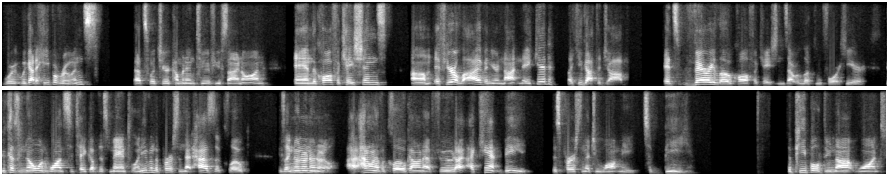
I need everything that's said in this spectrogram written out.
we got a heap of ruins. That's what you're coming into if you sign on. And the qualifications, um, if you're alive and you're not naked, like you got the job. It's very low qualifications that we're looking for here because no one wants to take up this mantle. And even the person that has the cloak, he's like, no, no, no, no, no. I, I don't have a cloak. I don't have food. I, I can't be this person that you want me to be. The people do not want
